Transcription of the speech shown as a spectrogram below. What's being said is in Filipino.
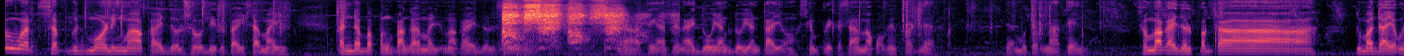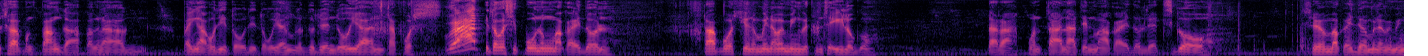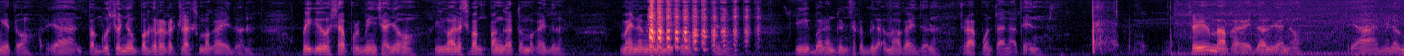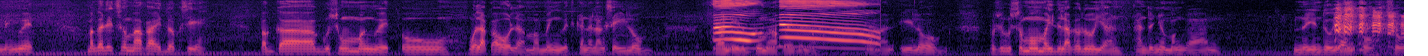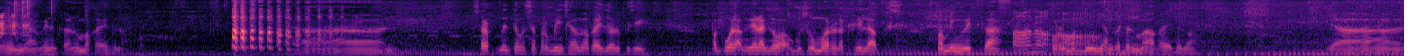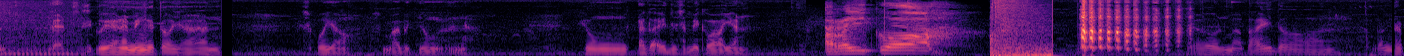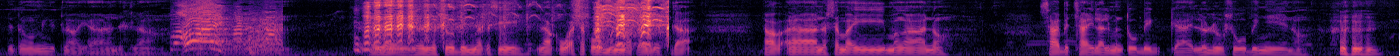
What's up? Good morning mga ka-idol. So dito tayo sa may Kandaba Pampanga mga mga ka-idol. So, ayan, ating atin ay doyang-doyan tayo. Siyempre kasama ko kay partner. Yan, motor natin. So mga ka-idol, pagka dumadayo ko sa Pampanga, pag nagpahinga ako dito, dito ko yan nagdodoyan-doyan. Tapos, What? ito kasi punong mga ka-idol. Tapos yun, may namimingwit sa ilog oh. Tara, punta natin mga ka-idol. Let's go. So yung mga ka-idol, may namimingwit oh. Yan. Pag gusto nyo pag-relax mga ka-idol, uwi kayo sa probinsya nyo. Yung alas pang pangga to mga ka-idol. May namimingwit oh. Yan oh. Yung iba nandun sa kabila mga ka-idol. Tara, punta natin. So yun mga ka-idol, yan oh. Yan, may namimingwit. Magalit sa mga ka-idol kasi pagka gusto mong mangwit o wala ka ulam, mamingwit ka na lang sa ilog. Yan, ilog ko mga ka-idol. oh. Yan, ilog. Tapos gusto mo may dala ka doyan, andun yung manggaan. Andun yung doyan ko. So, nga, may nagkano mga ka-idol. oh. Yan. Sarap nito sa probinsya mga ka-idol kasi pag wala kang ginagawa, gusto mo relax-relax, mamingwit ka. Sana. Puro magduyang ka doon mga ka-idol. oh. Yan. Let's si Kuya namingwit oh, yan. Si Kuya, oh, sumabit yung ano, yung taga-idol sa may kawayan. Aray ko. Yun mga ka-idol. Ang sarap nito mamingit lang. Yan, andas lang. Hoy! Wala, lulusubin niya kasi nakuha sa common mga ka-idol isda. Na, ah, ano sa may mga ano, sabit sa ilalim ng tubig. Kaya lulusubin niya yan. Oh.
